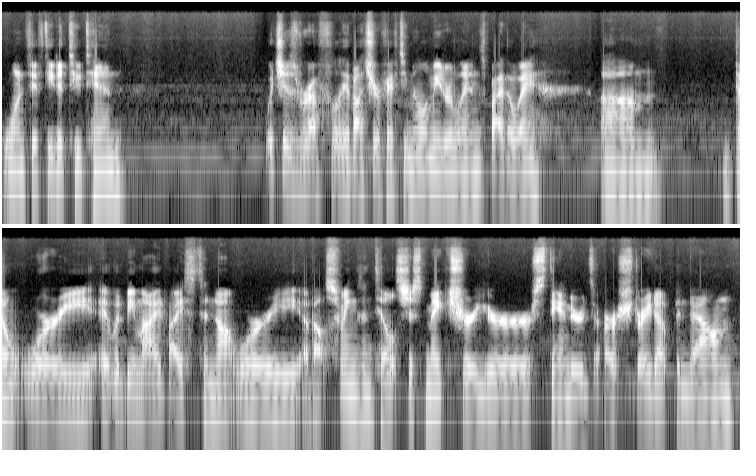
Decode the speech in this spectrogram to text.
150 to 210, which is roughly about your 50 millimeter lens, by the way. Um, don't worry. It would be my advice to not worry about swings and tilts. Just make sure your standards are straight up and down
